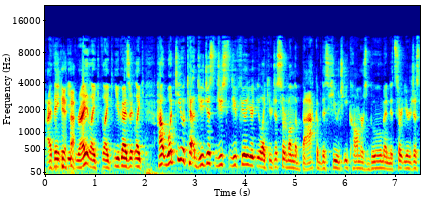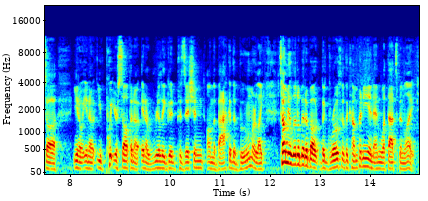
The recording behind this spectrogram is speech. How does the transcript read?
I think yeah. right, like like you guys are like how what do you account? Do you just do you, do you feel you're like you're just sort of on the back of this huge e-commerce boom, and it's sort you're just a you know you know you put yourself in a in a really good position on the back of the boom, or like tell me a little bit about the growth of the company and and what that's been like.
